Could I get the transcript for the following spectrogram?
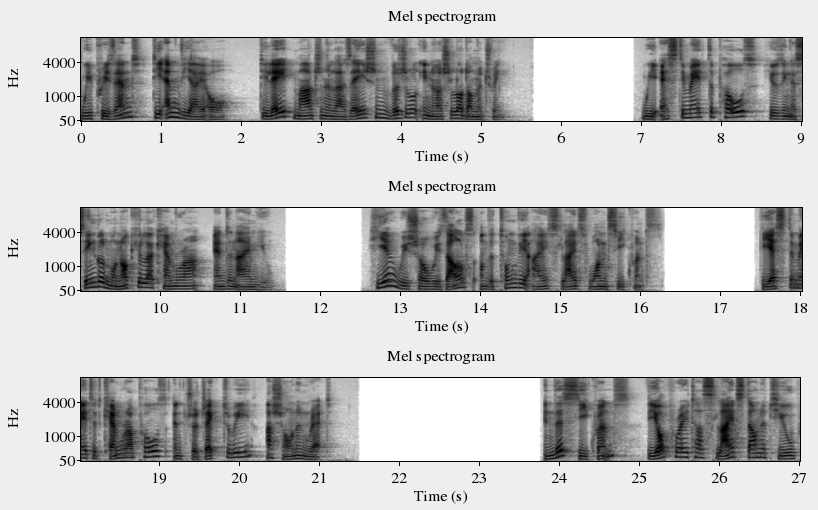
We present DM-VIO, Delayed Marginalization Visual Inertial Odometry. We estimate the pose using a single monocular camera and an IMU. Here we show results on the TUMVI slides 1 sequence. The estimated camera pose and trajectory are shown in red. In this sequence, the operator slides down a tube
